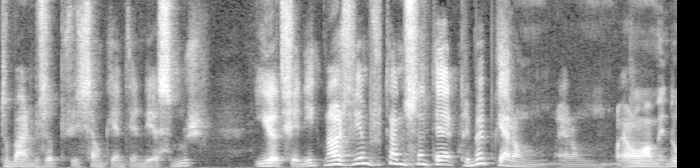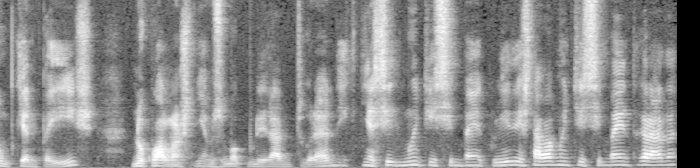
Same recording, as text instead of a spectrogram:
tomarmos a posição que entendêssemos. E eu defendi que nós devíamos votar no Santera. Primeiro porque era um, era um, era um homem de um pequeno país no qual nós tínhamos uma comunidade muito grande e que tinha sido muitíssimo bem acolhida e estava muitíssimo bem integrada,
